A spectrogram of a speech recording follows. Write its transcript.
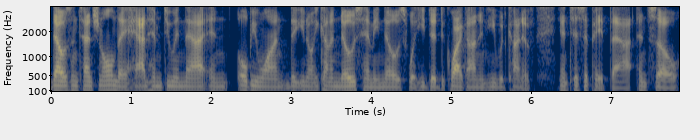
that was intentional. And they had him doing that, and Obi Wan, that you know, he kind of knows him. He knows what he did to Qui Gon, and he would kind of anticipate that. And so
